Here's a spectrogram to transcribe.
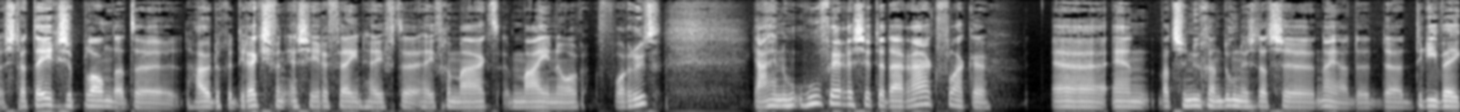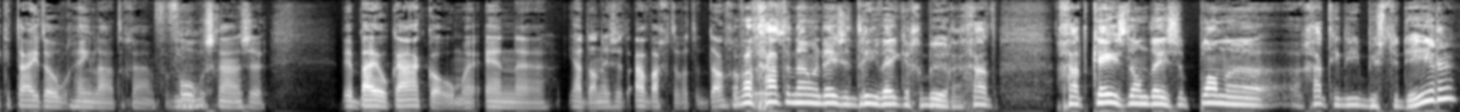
strategische plan dat de huidige directie van SCRV heeft, eh, heeft gemaakt, Mayenor vooruit. Ja, en hoe hoeverre zitten daar raakvlakken? Eh, en wat ze nu gaan doen is dat ze nou ja, de, de drie weken tijd overheen laten gaan. Vervolgens Mhm. gaan ze weer bij elkaar komen. En eh, ja, dan is het afwachten wat er dan gebeurt. wat gaat er nou in deze drie weken gebeuren? Gaat, gaat Kees dan deze plannen, gaat hij die bestuderen?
